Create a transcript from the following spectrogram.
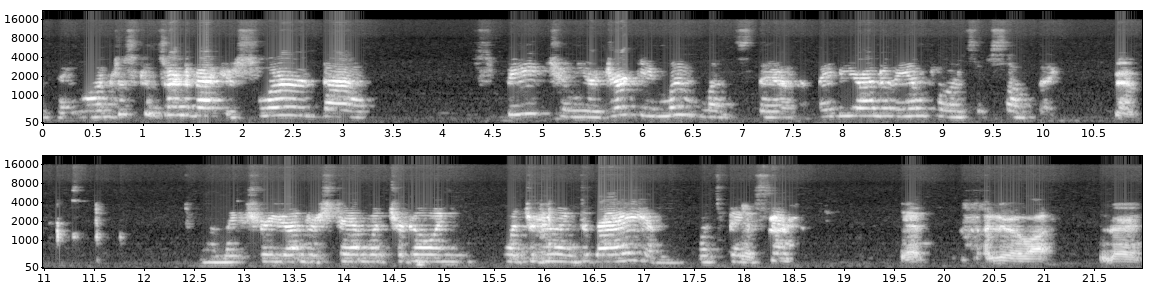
Okay, well, I'm just concerned about your slurred, uh, speech and your jerky movements there. Maybe you're under the influence of something. Ma'am. And make sure you understand what you're going, what you're doing today and what's being Yes. said. Yeah, I do a lot today.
